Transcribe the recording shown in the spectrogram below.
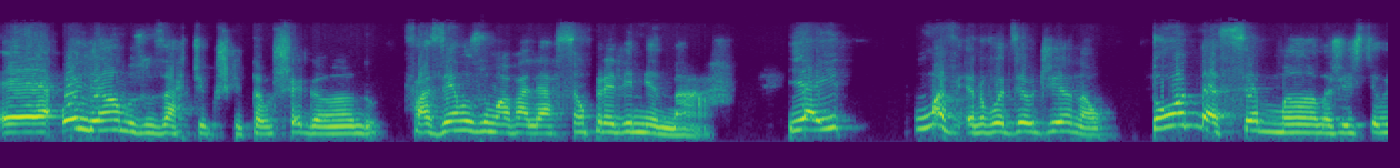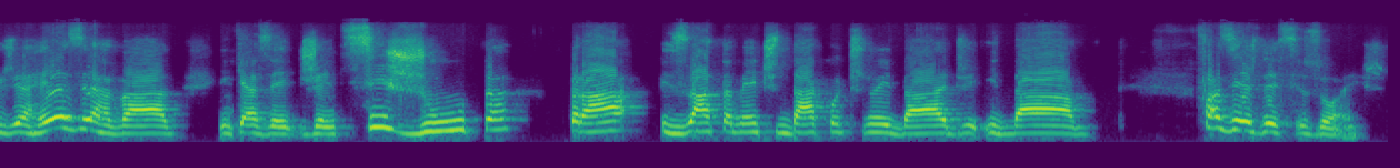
é, olhamos os artigos que estão chegando, fazemos uma avaliação preliminar. E aí uma, eu não vou dizer o dia, não. Toda semana a gente tem um dia reservado em que a gente se junta para exatamente dar continuidade e dar fazer as decisões.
